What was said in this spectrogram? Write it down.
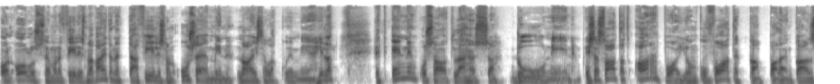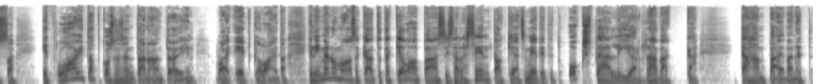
on ollut semmoinen fiilis. Mä väitän, että tämä fiilis on useammin naisella kuin miehillä. Että ennen kuin sä oot lähössä duuniin, niin sä saatat arpoa jonkun vaatekappaleen kanssa, että laitatko sä sen tänään töihin vai etkö laita. Ja nimenomaan sä käyt tätä kelaa pääsisällä sen takia, että sä mietit, että onks tää liian räväkkä tähän päivään, että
